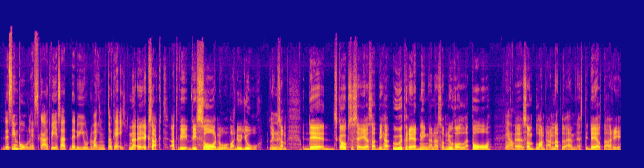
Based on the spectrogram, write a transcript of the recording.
det symboliska, att visa att det du gjorde var inte okej. Nej, exakt, att vi, vi såg nog vad du gjorde. Mm. Liksom. Mm. Det ska också sägas att de här utredningarna som nu håller på, ja. eh, som bland annat då Amnesty deltar i,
